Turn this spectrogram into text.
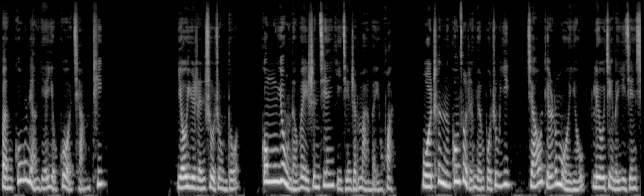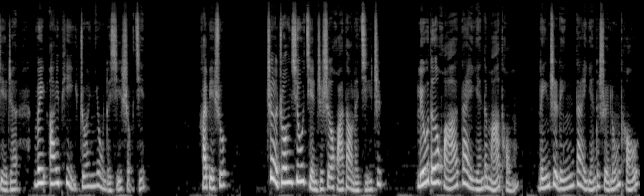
本姑娘也有过墙梯。由于人数众多，公用的卫生间已经人满为患。我趁工作人员不注意，脚底儿抹油，溜进了一间写着 “VIP 专用”的洗手间。还别说，这装修简直奢华到了极致。刘德华代言的马桶。林志玲代言的水龙头，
